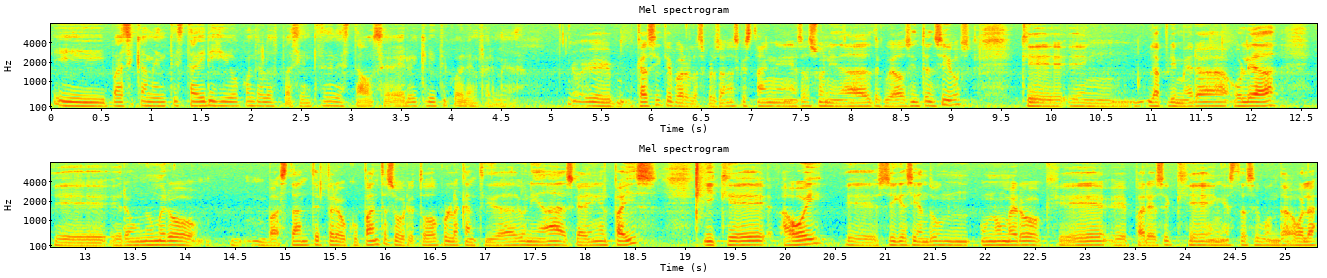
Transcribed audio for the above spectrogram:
y básicamente está dirigido contra los pacientes en estado severo y crítico de la enfermedad. Eh, casi que para las personas que están en esas unidades de cuidados intensivos, que en la primera oleada eh, era un número bastante preocupante, sobre todo por la cantidad de unidades que hay en el país y que hoy eh, sigue siendo un, un número que parece que en esta segunda ola,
